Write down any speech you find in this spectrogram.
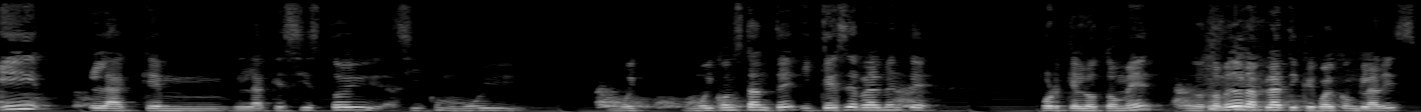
Y la que, la que sí estoy así como muy, muy, muy constante y que ese realmente, porque lo tomé, lo tomé de una plática igual con Gladys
